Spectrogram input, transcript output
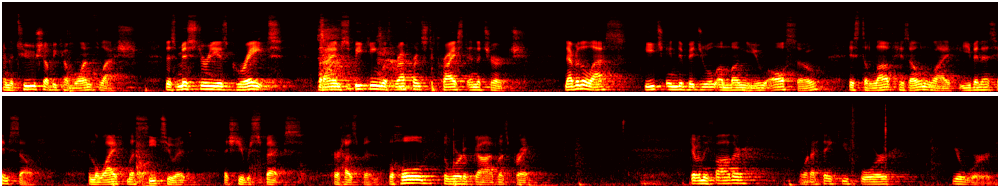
and the two shall become one flesh. This mystery is great, but I am speaking with reference to Christ and the church. Nevertheless, each individual among you also is to love his own wife even as himself, and the wife must see to it that she respects her husband. Behold the word of God. Let's pray. Heavenly Father, Lord, I thank you for your word.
